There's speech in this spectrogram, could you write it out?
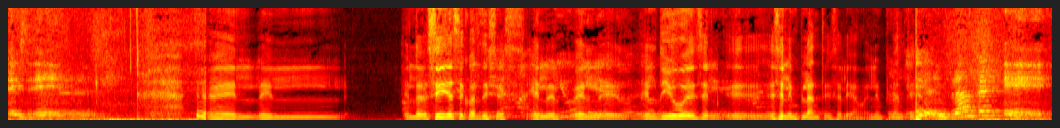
es el... El, el, el- sí, ya sé cuál dices. El, el, el, el, DIU es el, eh, es el implante, se le llama, el implante. El implante eh,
